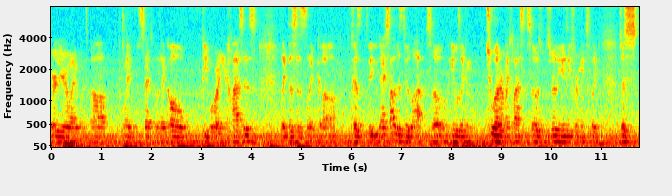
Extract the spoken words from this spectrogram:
earlier, I uh, like said was like, oh, people who are in your classes like this is like uh, because I saw this dude a lot, so he was like in two out of my classes, so it was, it was really easy for me to like just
